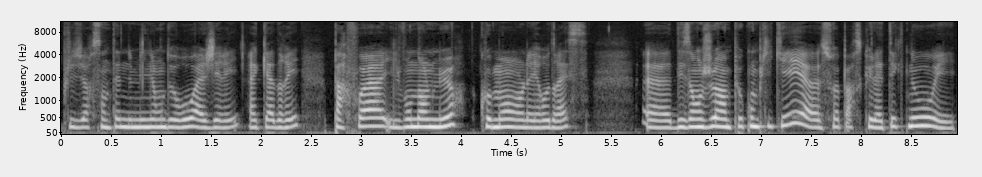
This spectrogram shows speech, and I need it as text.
plusieurs centaines de millions d'euros à gérer, à cadrer. Parfois, ils vont dans le mur, comment on les redresse? Des enjeux un peu compliqués, soit parce que la techno est,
